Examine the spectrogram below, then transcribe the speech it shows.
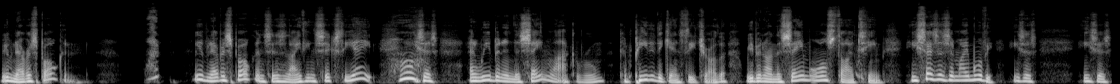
we've never spoken. What? We've never spoken since 1968. He says, and we've been in the same locker room, competed against each other. We've been on the same all-star team. He says this in my movie. He says, he says,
